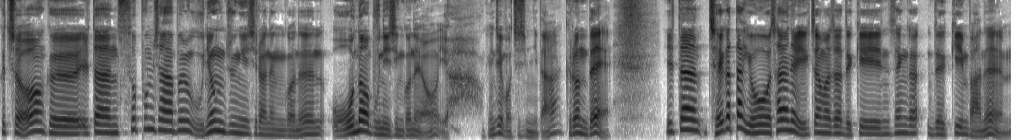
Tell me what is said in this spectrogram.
그쵸. 그, 일단 소품샵을 운영 중이시라는 거는 오너분이신 거네요. 이야, 굉장히 멋지십니다. 그런데, 일단 제가 딱 요 사연을 읽자마자 느낀 생각, 느낀 바는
